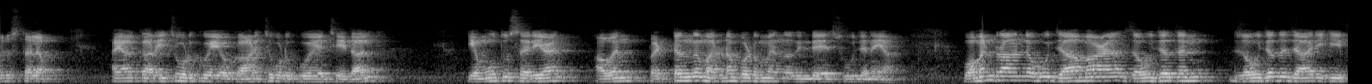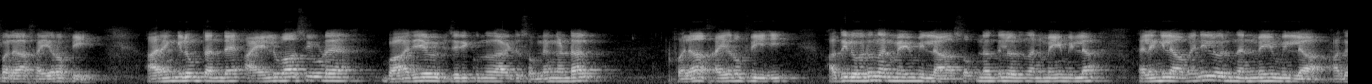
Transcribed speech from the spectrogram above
ഒരു സ്ഥലം അയാൾക്ക് അറിയിച്ചു കൊടുക്കുകയോ കാണിച്ചു കൊടുക്കുകയോ ചെയ്താൽ യമൂത്തു സരിയാൻ അവൻ പെട്ടെന്ന് മരണപ്പെടും എന്നതിന്റെ സൂചനയാണ്. വമൻ റാന്നഹു ജാമഅ സൗജതൻ സൗജത ജാരിഹി ഫല ഹൈറഫി ആരെങ്കിലും തന്റെ അയൽവാസിയുടെ ഭാര്യയെ വ്യഭിചരിക്കുന്നതായിട്ട് സ്വപ്നം കണ്ടാൽ ഫല ഹൈറുഫിഹി അതിലൊരു നന്മയുമില്ല സ്വപ്നത്തിൽ ഒരു നന്മയുമില്ല അല്ലെങ്കിൽ അവനിൽ ഒരു നന്മയുമില്ല. അത്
